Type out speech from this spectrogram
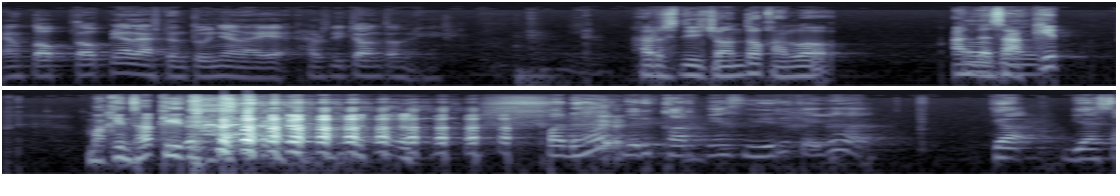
yang top-topnya lah tentunya lah ya, harus dicontoh nih. Harus dicontoh kalau Anda Kalau sakit, makin sakit. Padahal dari kartnya sendiri kayaknya gak biasa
